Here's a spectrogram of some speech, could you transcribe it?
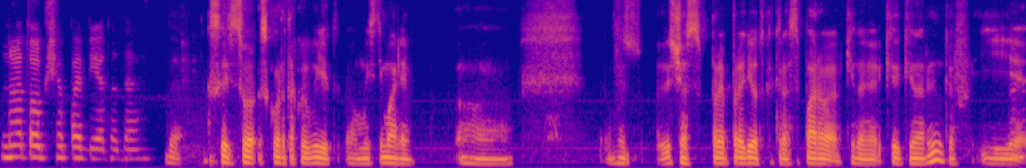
Ну, это общая победа, да. Да. Кстати, со- скоро такой выйдет. Мы снимали э, сейчас пройдет как раз пара кино, кинорынков, и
